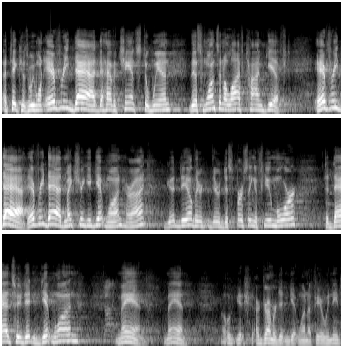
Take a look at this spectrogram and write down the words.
a ticket because we want every dad to have a chance to win this once in a lifetime gift. Every dad, every dad, make sure you get one, all right? Good deal. They're, they're dispersing a few more to dads who didn't get one. Man, man. Oh, our drummer didn't get one up here. We need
